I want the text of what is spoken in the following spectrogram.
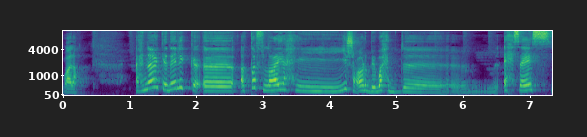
فوالا. هنا كذلك آه، الطفل رايح يشعر بواحد آه، الإحساس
